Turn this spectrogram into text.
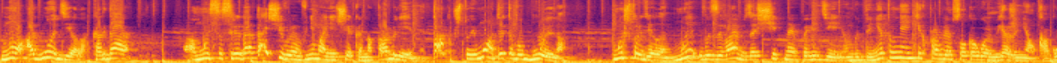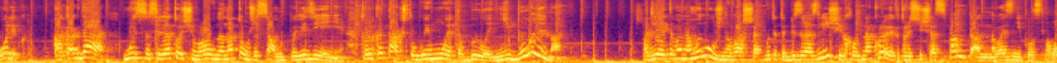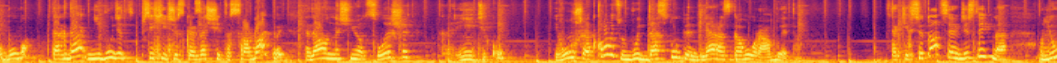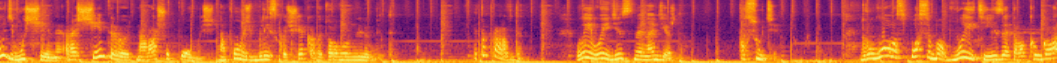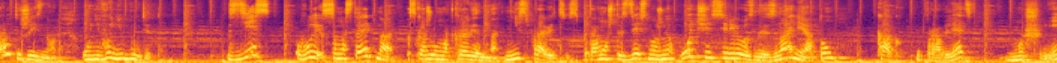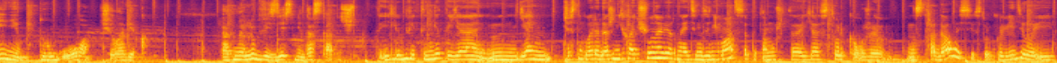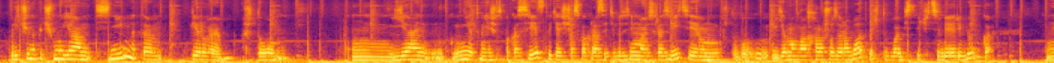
Но одно дело, когда мы сосредотачиваем внимание человека на проблеме так, что ему от этого больно – мы что делаем? Мы вызываем защитное поведение. Он говорит, да нет у меня никаких проблем с алкоголем, я же не алкоголик. А когда мы сосредоточим ровно на том же самом поведении, только так, чтобы ему это было не больно, а для этого нам и нужно ваше вот это безразличие и хладнокровие, которое сейчас спонтанно возникло, слава богу, тогда не будет психическая защита срабатывать, тогда он начнет слышать критику его уши откроются, он будет доступен для разговора об этом. В таких ситуациях действительно люди, мужчины, рассчитывают на вашу помощь, на помощь близкого человека, которого он любит. Это правда. Вы его единственная надежда. По сути. Другого способа выйти из этого круговорота жизненного у него не будет. Здесь вы самостоятельно, скажу вам откровенно, не справитесь, потому что здесь нужны очень серьезные знания о том, как управлять мышлением другого человека. Одной любви здесь недостаточно. и любви-то нет, и я, я, честно говоря, даже не хочу, наверное, этим заниматься, потому что я столько уже настрадалась и столько видела. И причина, почему я с ним, это первое, что я, нет у меня сейчас пока средств, я сейчас как раз этим занимаюсь развитием, чтобы я могла хорошо зарабатывать, чтобы обеспечить себя и ребенка.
